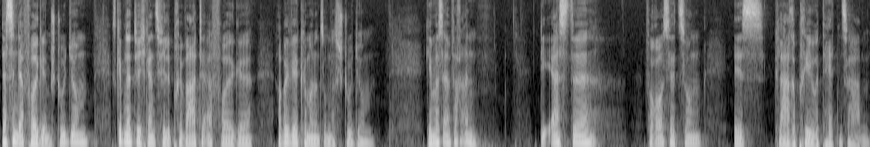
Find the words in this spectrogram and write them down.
Das sind Erfolge im Studium. Es gibt natürlich ganz viele private Erfolge, aber wir kümmern uns um das Studium. Gehen wir es einfach an. Die erste Voraussetzung ist, klare Prioritäten zu haben.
